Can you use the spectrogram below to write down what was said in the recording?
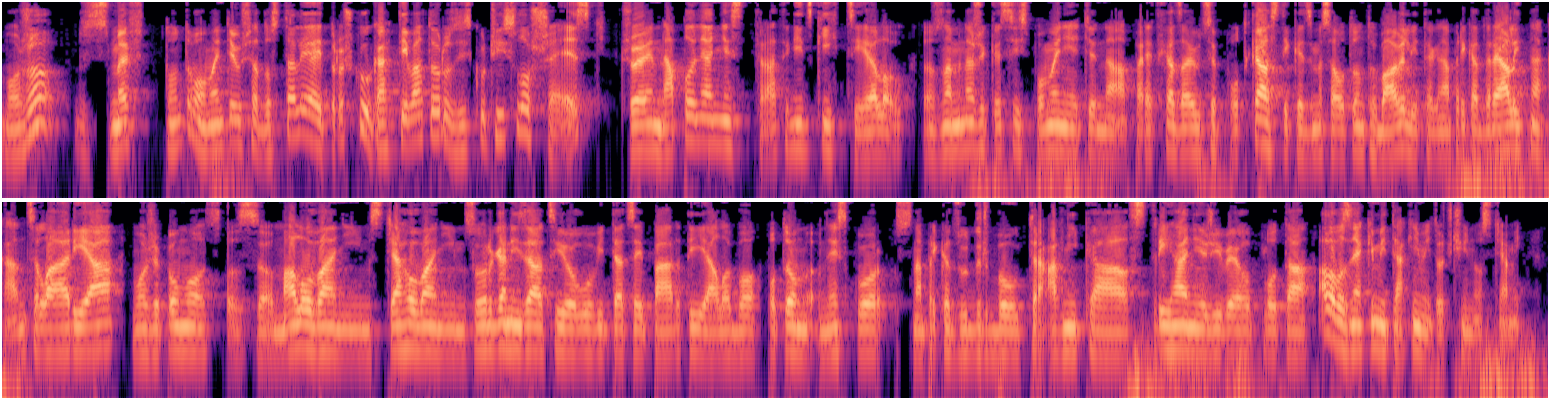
Možno sme v tomto momente už sa dostali aj trošku k aktivátoru zisku číslo 6, čo je naplňanie strategických cieľov. To znamená, že keď si spomeniete na predchádzajúce podcasty, keď sme sa o tomto bavili, tak napríklad realitná kancelária môže pomôcť s malovaním, sťahovaním, s organizáciou uvítacej party alebo potom neskôr napríklad s údržbou trávnika, strihanie živého plota alebo s nejakými takýmito činnosťami.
